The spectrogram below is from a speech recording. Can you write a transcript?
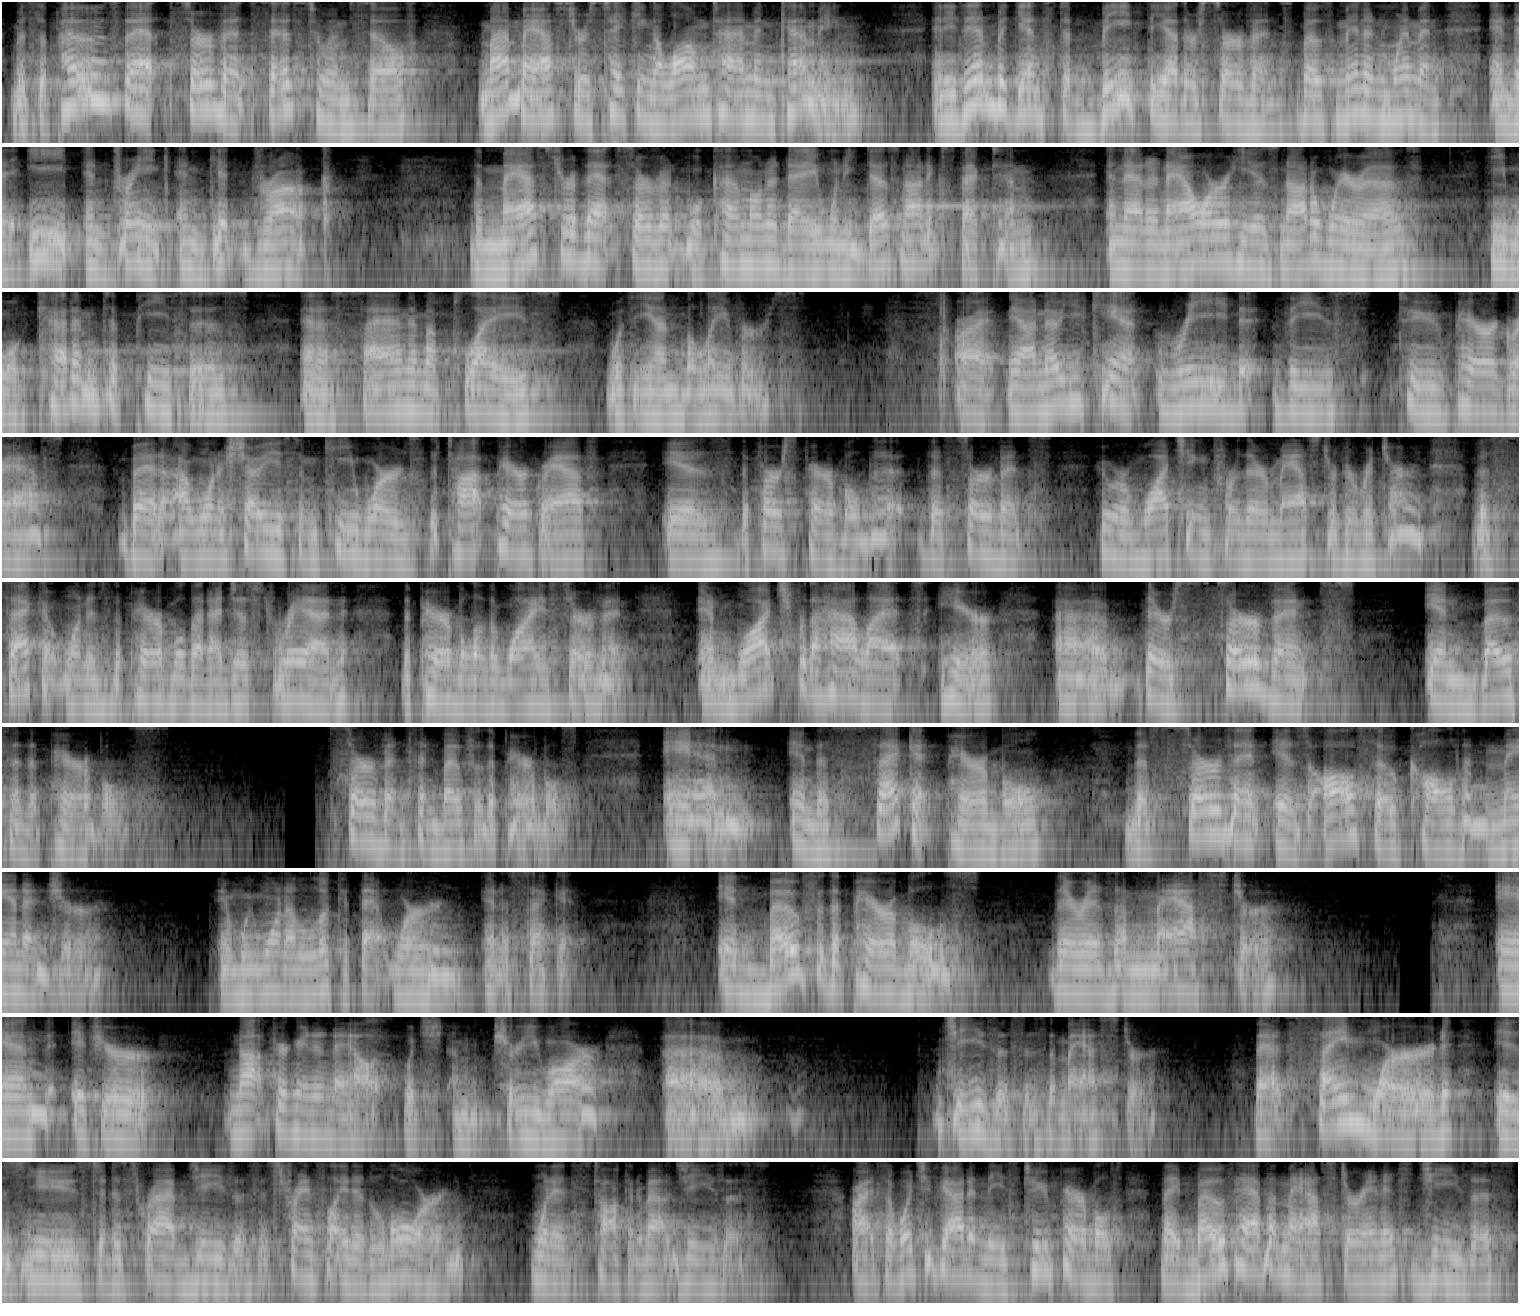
But suppose that servant says to himself, My master is taking a long time in coming. And he then begins to beat the other servants, both men and women, and to eat and drink and get drunk. The master of that servant will come on a day when he does not expect him, and at an hour he is not aware of. He will cut him to pieces and assign him a place with the unbelievers. All right, now I know you can't read these two paragraphs, but I want to show you some key words. The top paragraph is the first parable, the, the servants who are watching for their master to return. The second one is the parable that I just read, the parable of the wise servant. And watch for the highlights here. Uh, there's servants in both of the parables. Servants in both of the parables. And in the second parable, the servant is also called a manager. And we want to look at that word in a second. In both of the parables, there is a master. And if you're not figuring it out, which I'm sure you are, um, Jesus is the master. That same word is used to describe Jesus. It's translated Lord when it's talking about Jesus. All right, so what you've got in these two parables, they both have a master, and it's Jesus,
